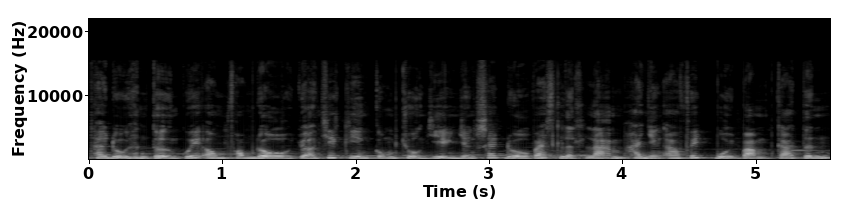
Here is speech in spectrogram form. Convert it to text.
thay đổi hình tượng quý ông phong độ, Doãn Chí Kiên cũng chuộng diện những set đồ vest lịch lãm hay những outfit bụi bặm cá tính.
